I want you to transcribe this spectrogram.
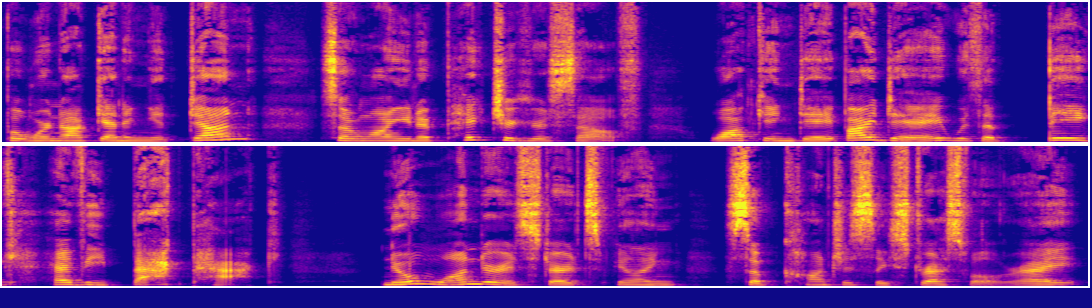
but we're not getting it done. So I want you to picture yourself walking day by day with a big, heavy backpack. No wonder it starts feeling subconsciously stressful, right?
